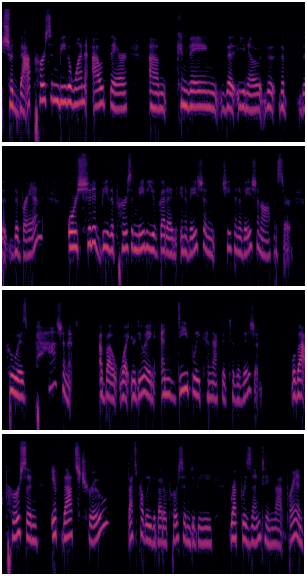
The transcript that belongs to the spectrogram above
should that person be the one out there um, conveying the you know the the the, the brand or should it be the person maybe you've got an innovation chief innovation officer who is passionate about what you're doing and deeply connected to the vision. Well, that person, if that's true, that's probably the better person to be representing that brand.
